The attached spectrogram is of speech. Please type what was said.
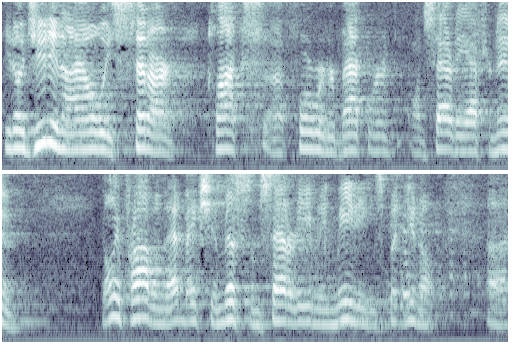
you know, Judy and I always set our clocks uh, forward or backward on Saturday afternoon. The only problem, that makes you miss some Saturday evening meetings, but you know, uh,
